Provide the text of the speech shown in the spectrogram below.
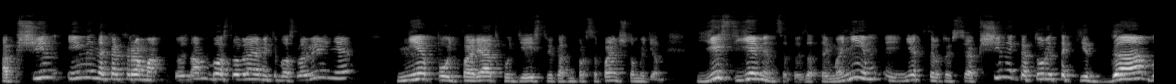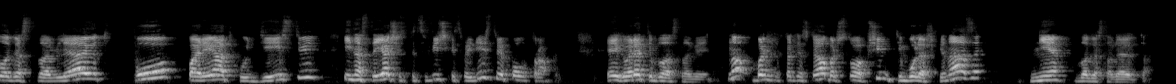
общин именно как Рама. То есть мы благословляем эти благословения не по порядку действий, как мы просыпаемся, что мы делаем. Есть еменцы, то есть Тайманим и некоторые то есть общины, которые таки да благословляют по порядку действий и настоящие специфические свои действия по утрам. И говорят эти благословения. Но, как я сказал, большинство общин, тем более ашкеназы, не благословляют так.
